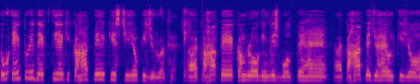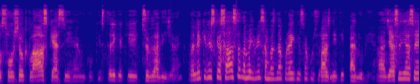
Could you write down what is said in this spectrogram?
तो एक तो ये देखती है कि कहाँ पे किस चीज़ों की ज़रूरत है। कहाँ पे कम लोग इंग्लिश बोलते हैं कहाँ पे जो है उनकी जो सोशल क्लास कैसी है उनको किस तरीके की सुविधा दी जाए। लेकिन इसके साथ साथ हमें ये भी समझना पड़ेगा कि इसका कुछ राजनीतिक पहलू भी है। जैसे जैसे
